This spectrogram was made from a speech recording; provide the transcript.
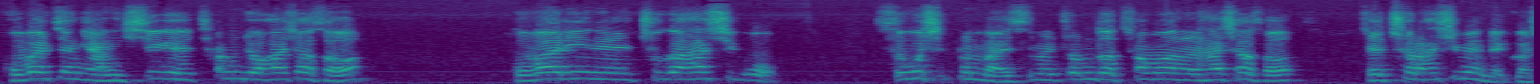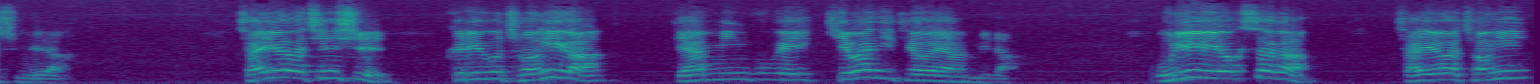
고발장 양식을 참조하셔서 고발인을 추가하시고 쓰고 싶은 말씀을 좀 더 첨언을 하셔서 제출하시면 될 것입니다. 자유와 진실 그리고 정의가 대한민국의 기반이 되어야 합니다. 우리의 역사가 자유와 정의,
